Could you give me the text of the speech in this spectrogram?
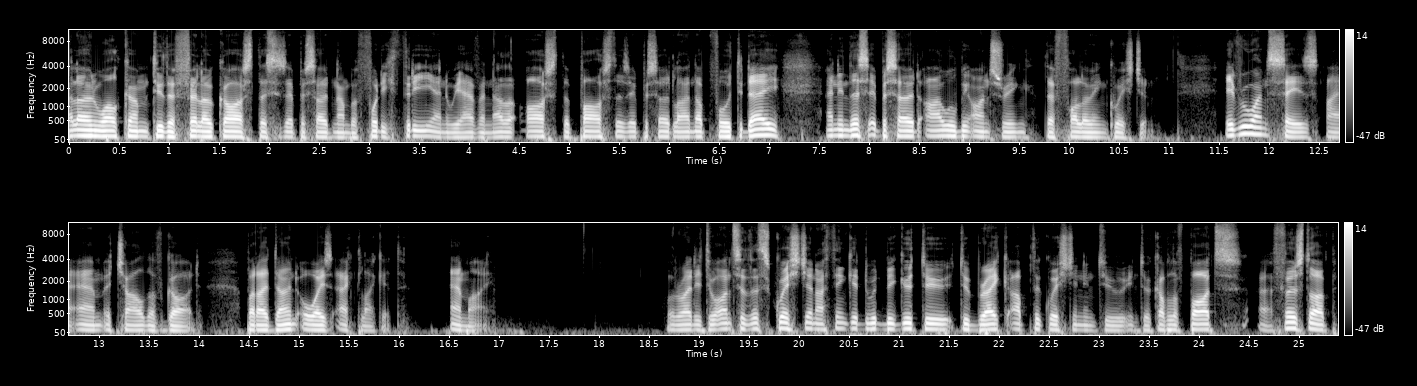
Hello and welcome to the Fellowcast. This is episode number 43, and we have another Ask the Pastors episode lined up for today. And in this episode, I will be answering the following question Everyone says I am a child of God, but I don't always act like it. Am I? Alrighty, to answer this question, I think it would be good to, to break up the question into, into a couple of parts. Uh, first up,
